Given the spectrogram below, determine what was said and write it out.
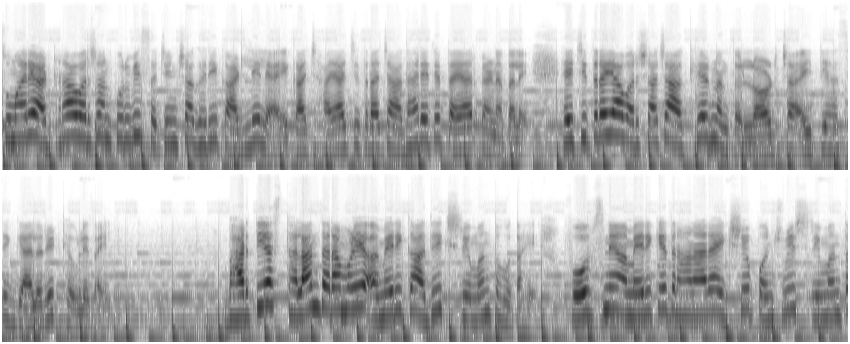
सुमारे अठरा वर्षांपूर्वी सचिनच्या घरी काढलेल्या एका छायाचित्राच्या आधारे ते तयार करण्यात आले. हे चित्र या वर्षाच्या अखेरनंतर लॉर्डच्या ऐतिहासिक गॅलरीत ठेवले जाईल. भारतीय स्थलांतरामुळे अमेरिका अधिक श्रीमंत होत आहे. फोर्ब्सने अमेरिकेत राहणाऱ्या एकशे पंचवीस श्रीमंत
